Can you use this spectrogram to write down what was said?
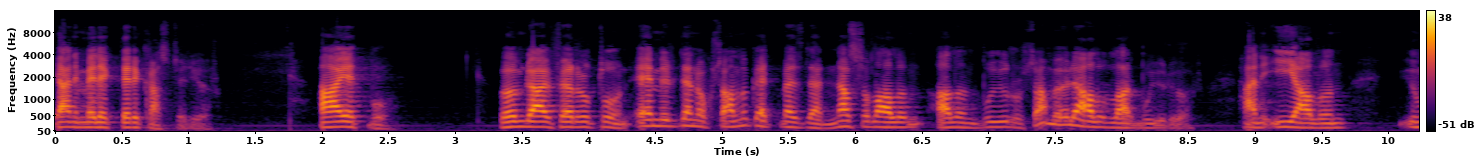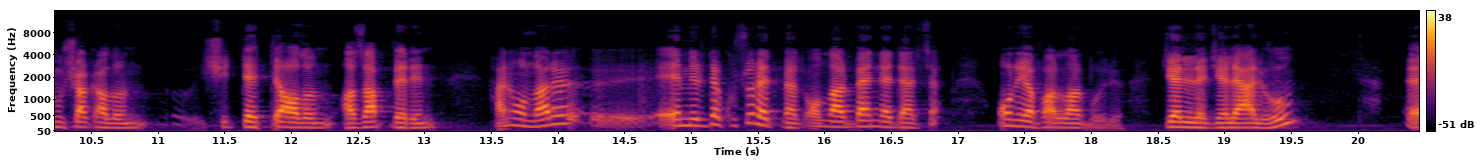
Yani melekleri kastediyor. Ayet bu. Ömrâ ferrutun. Emirden noksanlık etmezler. Nasıl alın, alın buyurursam öyle alırlar buyuruyor. Hani iyi alın, yumuşak alın, şiddetli alın, azap verin. Hani onları e, emirde kusur etmez. Onlar ben ne dersem onu yaparlar buyuruyor. Celle Celaluhu. E,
